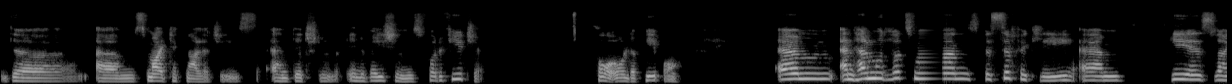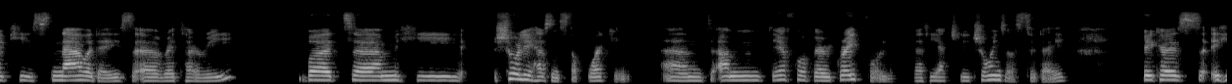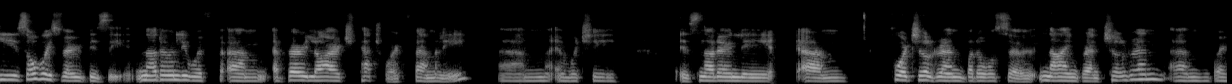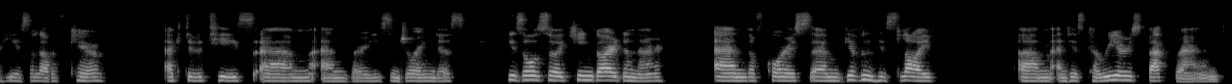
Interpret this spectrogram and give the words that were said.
the um, smart technologies and digital innovations for the future for older people. Um, and Helmut Lutzmann specifically, um, he is like he's nowadays a retiree, but um, he surely hasn't stopped working. And I'm therefore very grateful that he actually joins us today because he's always very busy, not only with um, a very large patchwork family, um, in which he is not only um, four children, but also nine grandchildren, um, where he has a lot of care activities um, and where he's enjoying this. He's also a keen gardener. And of course, um, given his life and his career's background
